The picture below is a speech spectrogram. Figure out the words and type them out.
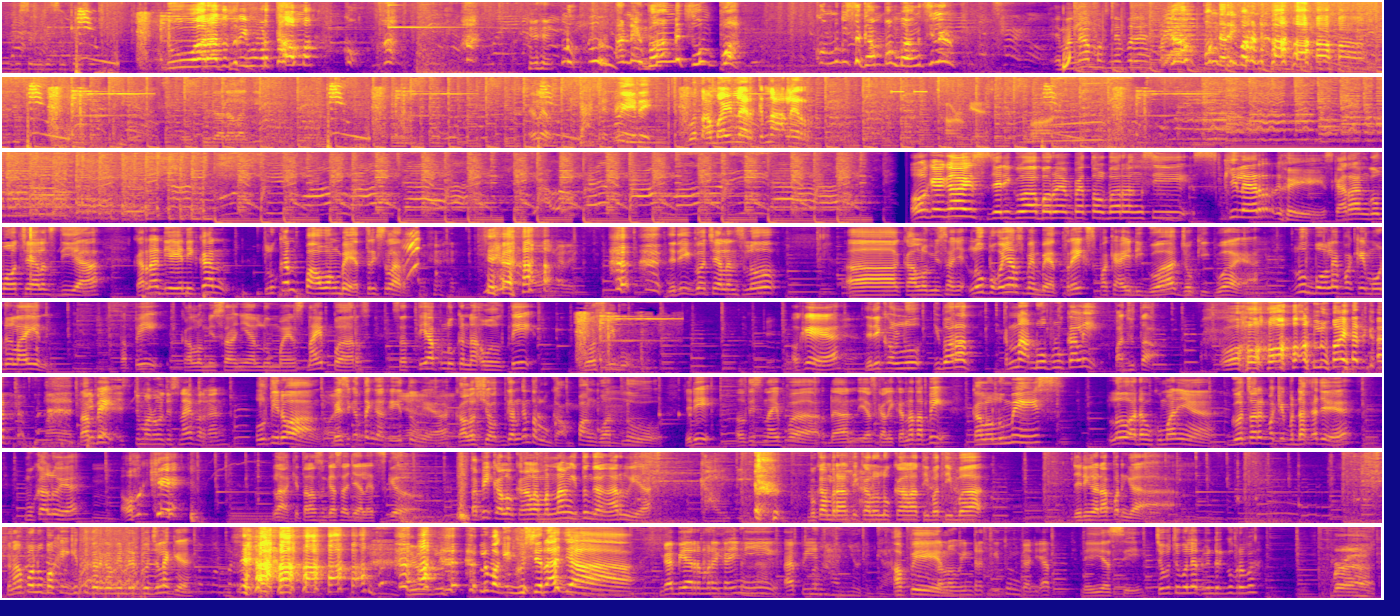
Udah sering cancel cancel. Dua ratus ribu pertama. Kok? Hah? Hah? Lu, lu aneh banget sumpah. Kok lu bisa gampang banget sih Ler? Emang gampang snipernya. Gampang dari mana? Tidak ada lagi. Eh Ler. Wih ini. Gua tambahin Ler, kena Ler. Oke guys, jadi gua baru MP Talk bareng si Skiller. Hei, sekarang gua mau challenge dia karena dia ini kan lu kan pawang Beatrix lar. jadi gua challenge lu eh, kalau misalnya lu pokoknya harus main Beatrix pakai ID gua, joki gua ya. Lu boleh pakai mode lain. Tapi kalau misalnya lu main sniper, setiap lu kena ulti 2000 Oke ya. Jadi kalau lu ibarat kena 20 kali 4 juta. Oh, lumayan kan? Tapi Tapi cuma ulti sniper kan? ulti doang. Oh, Basic iya. attack nggak kehitung Iya, ya. iya. Kalau shotgun kan terlalu gampang buat lu. Jadi ulti sniper dan ya sekali kena tapi kalau lu miss, lu ada hukumannya. Gue coret pakai bedak aja ya. Muka lu ya. Hmm. Oke. Lah, kita langsung gas aja. Let's go. Tapi kalau kalah menang itu nggak ngaruh ya. Bukan berarti kalau lu kalah tiba-tiba jadi nggak dapat nggak. Kenapa lu pakai gitu gara-gara win rate gue jelek ya? 50. lu pakai Gusion aja. Enggak biar mereka ini apin. Apin. Kalau win rate gitu enggak di up. Iya sih. Coba coba lihat win rate gue berapa? Bruh.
